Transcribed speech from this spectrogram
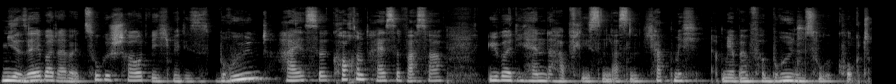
mir selber dabei zugeschaut, wie ich mir dieses brühend heiße, kochend heiße Wasser über die Hände habe fließen lassen. Ich habe mich hab mir beim Verbrühen zugeguckt.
